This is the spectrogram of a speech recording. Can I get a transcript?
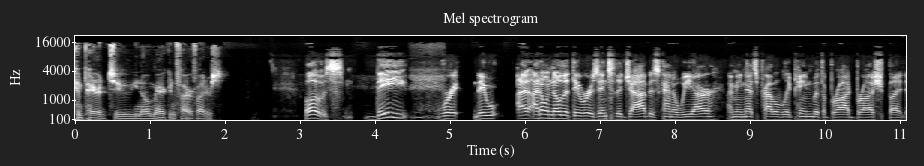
compared to you know American firefighters? Well, was, they were they were. I, I don't know that they were as into the job as kind of we are. I mean, that's probably painted with a broad brush, but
